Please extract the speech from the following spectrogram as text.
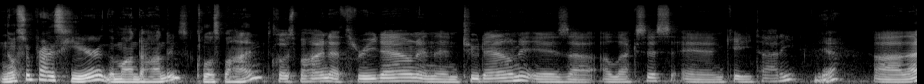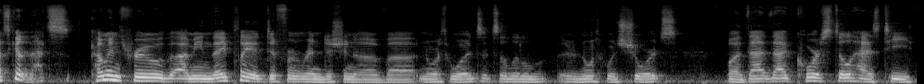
no surprise here, the Monda Hondas close behind. Close behind at three down, and then two down is uh, Alexis and Katie Toddy. Yeah. Uh, that's gonna that's coming through. I mean, they play a different rendition of uh, Northwoods. It's a little they're Northwoods shorts, but that that course still has teeth,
